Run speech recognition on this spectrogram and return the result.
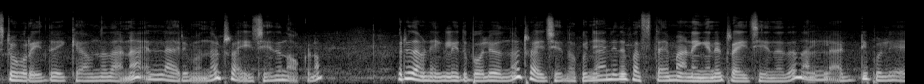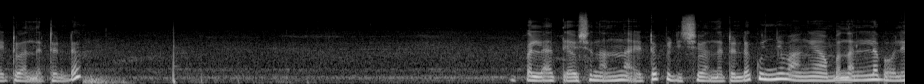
സ്റ്റോർ ചെയ്ത് വയ്ക്കാവുന്നതാണ് എല്ലാവരും ഒന്ന് ട്രൈ ചെയ്ത് നോക്കണം. ഒരു തവണയെങ്കിലും ഇതുപോലെ ഒന്ന് ട്രൈ ചെയ്ത് നോക്കൂ. ഞാനിത് ഫസ്റ്റ് ടൈമാണ് ഇങ്ങനെ ട്രൈ ചെയ്യുന്നത്. നല്ല അടിപൊളിയായിട്ട് വന്നിട്ടുണ്ട്. ഉപ്പെല്ലാം അത്യാവശ്യം നന്നായിട്ട് പിടിച്ചു വന്നിട്ടുണ്ട്. കുഞ്ഞു മാങ്ങയാകുമ്പോൾ നല്ലപോലെ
